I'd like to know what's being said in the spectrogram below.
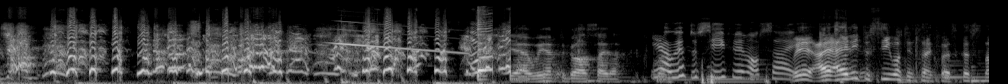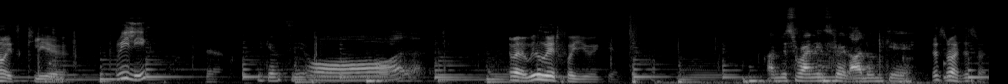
Jump! yeah, we have to go outside. Uh. Yeah, we have to save him outside. Wait, I, I need to see what's inside first, because now it's clear. Really? You can see. Oh, Wait, we'll wait for you again. I'm just running straight. I don't care. Just run, just run.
